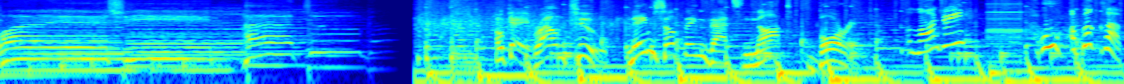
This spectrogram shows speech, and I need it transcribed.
Why she had to go. Okay, round two. Name something that's not boring. A laundry? Ooh, a book club.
